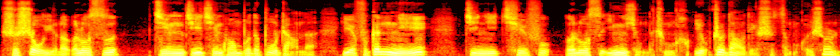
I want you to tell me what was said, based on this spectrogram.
是授予了俄罗斯紧急情况部的部长呢叶夫根尼季尼切夫“俄罗斯英雄”的称号。哟，这到底是怎么回事呢？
